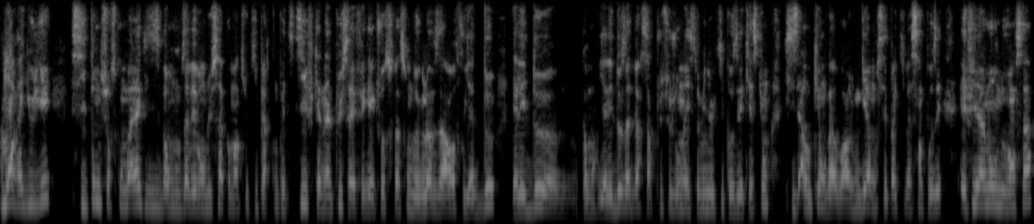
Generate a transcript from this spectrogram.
moins réguliers, s'ils tombent sur ce combat-là, qu'ils disent bah, on nous avait vendu ça comme un truc hyper compétitif, Canal Plus avait fait quelque chose façon de Gloves off où il y a deux, il y a les deux, euh, comment, il y a les deux adversaires plus ce journaliste au milieu qui pose les questions, qui disent ah ok on va avoir une guerre, on ne sait pas qui va s'imposer, et finalement on nous vend ça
